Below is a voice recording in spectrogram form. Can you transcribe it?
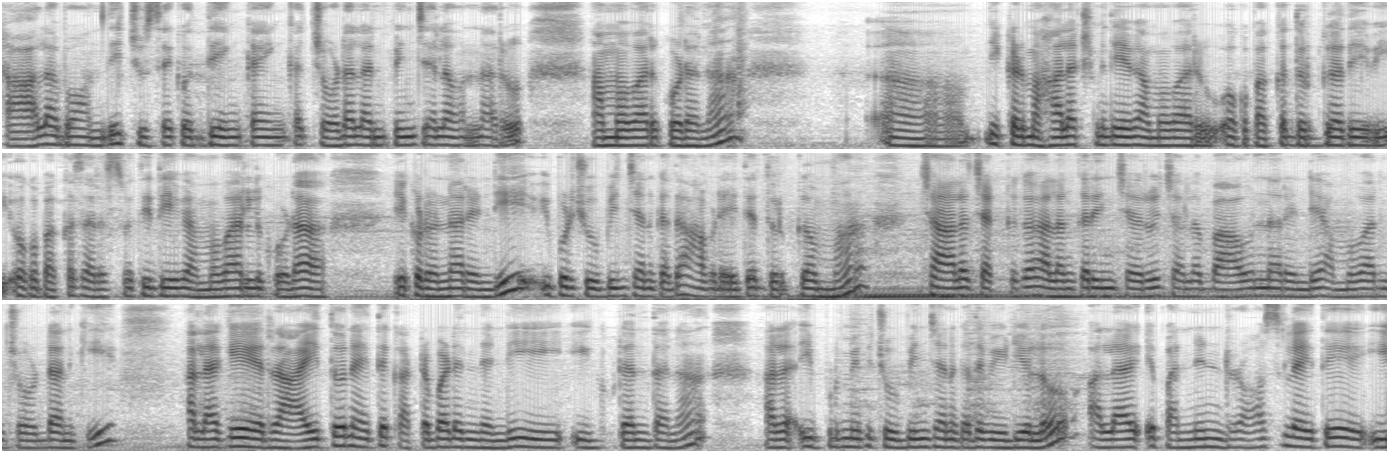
చాలా బాగుంది. చూసే కొద్దీ ఇంకా ఇంకా చూడాలనిపించేలా ఉన్నారు అమ్మవారు కూడానా. ఇక్కడ మహాలక్ష్మీదేవి అమ్మవారు ఒక పక్క దుర్గాదేవి ఒక పక్క సరస్వతీదేవి అమ్మవార్లు కూడా ఇక్కడ ఉన్నారండి. ఇప్పుడు చూపించాను కదా ఆవిడైతే దుర్గమ్మ. చాలా చక్కగా అలంకరించారు. చాలా బాగున్నారండి అమ్మవారిని చూడడానికి. అలాగే రాయితోనైతే కట్టబడిందండి ఈ ఈ గుడంతన. అలా ఇప్పుడు మీకు చూపించాను కదా వీడియోలో. అలాగే పన్నెండు రాసులు అయితే ఈ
